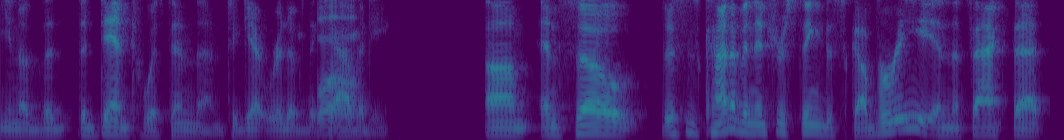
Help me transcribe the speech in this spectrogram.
you know the the dent within them to get rid of the Whoa. cavity um, and so this is kind of an interesting discovery in the fact that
